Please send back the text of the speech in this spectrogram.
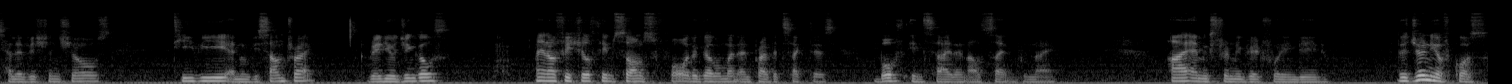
television shows, TV and movie soundtrack, radio jingles, and official theme songs for the government and private sectors, both inside and outside Brunei. I am extremely grateful indeed. The journey, of course,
